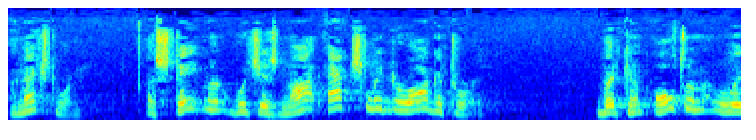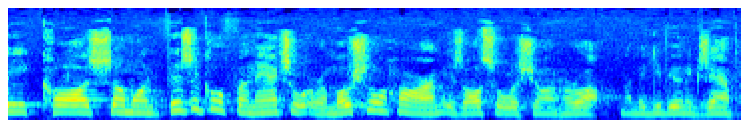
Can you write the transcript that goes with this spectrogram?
The next one, a statement which is not actually derogatory, but can ultimately cause someone physical, financial, or emotional harm is also Lashon Hara. Let me give you an example.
